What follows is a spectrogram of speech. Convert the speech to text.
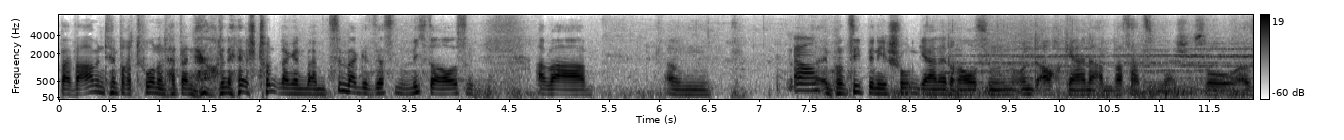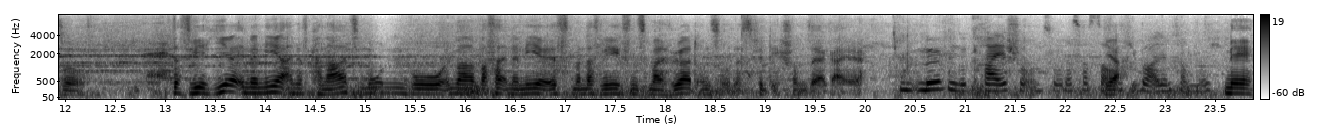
bei warmen Temperaturen und habe dann auch stundenlang in meinem Zimmer gesessen und nicht draußen. Aber ähm, Ja. im Prinzip bin ich schon gerne draußen und auch gerne am Wasser zum Beispiel. So, also, dass wir hier in der Nähe eines Kanals wohnen, wo immer Wasser in der Nähe ist, man das wenigstens mal hört und so, das finde ich schon sehr geil. Möwengekreische und so. Das hast du Ja. auch nicht überall in Hamburg. Nee.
